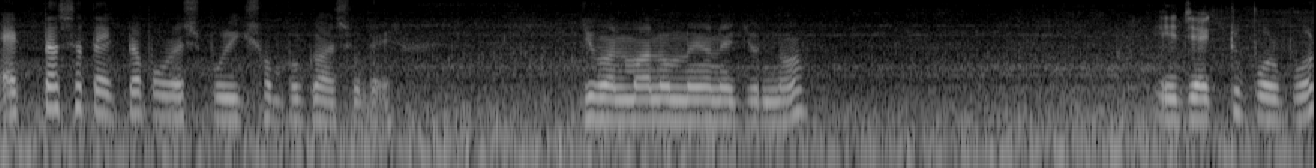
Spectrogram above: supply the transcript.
একটার সাথে একটা পারস্পরিক সম্পর্ক আসলে জীবন মান উন্নয়নের জন্য। এই যে একটু পরপর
